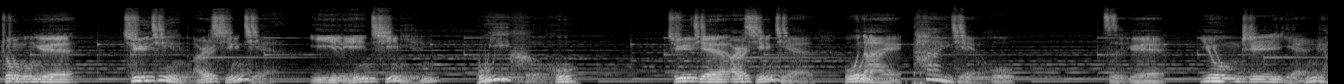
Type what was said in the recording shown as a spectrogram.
仲公曰：“居敬而行俭。”以临其民，不亦可乎？居简而行俭，吾乃太监乎？子曰：“庸之言然。”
